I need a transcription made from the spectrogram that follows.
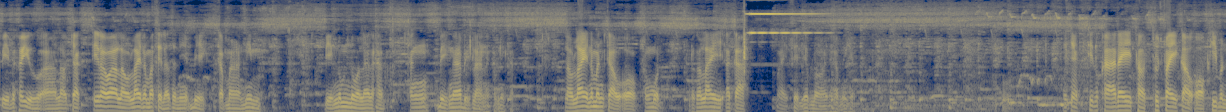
เบรกไม่ค่อยอยู่อ่าเราจากที่เราว่าเราไล่น้ำมันเสร็จแล้วตอนนี้เบรกกลับมานิ่ม เบรกนุ่มนวลแล้วนะครับ ทั้งเบรกหน้าเบรกหลังนะครับนี่ครับเราไล่น้ำมันเก่าออกทั้งหมด แล้วก็ไล่อากาศใหม่เสร็จเรียบร้อยนะครับนี่ครับหลังจากที่ลูกค้าได้ถอดชุดไฟเก่าออกที่มัน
